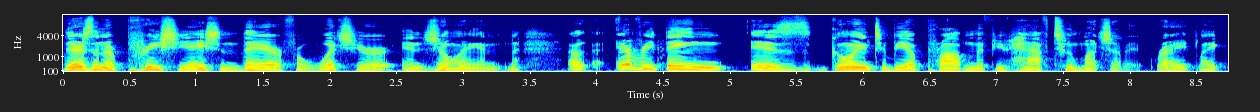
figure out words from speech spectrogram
there's an appreciation there for what you're enjoying. And uh, everything is going to be a problem if you have too much of it, right? Like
